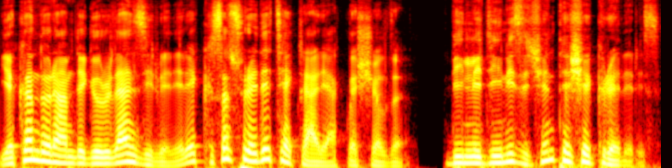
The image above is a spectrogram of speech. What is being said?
yakın dönemde görülen zirvelere kısa sürede tekrar yaklaşıldı. Dinlediğiniz için teşekkür ederiz.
